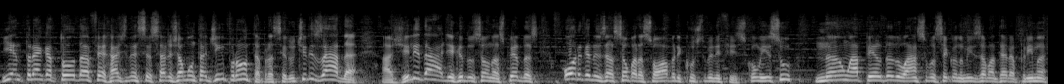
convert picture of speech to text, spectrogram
e entrega toda a ferragem necessária já montadinha e pronta para ser utilizada. Agilidade, redução das perdas, organização para sua obra e custo-benefício. Com isso, não há perda do aço, você economiza matéria-prima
